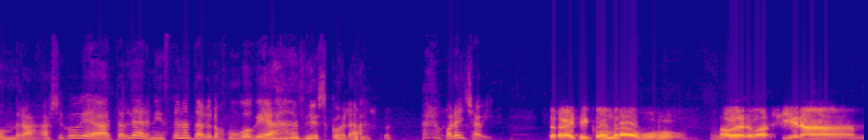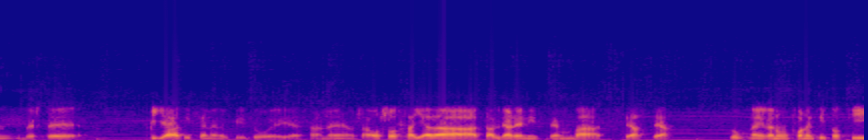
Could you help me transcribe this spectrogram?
ondra, hasiko gea taldearen izena eta gero jungo gea diskora. Orain Xabi. Zergaitik ondra, buhu. A ber, ba, zieran beste pila bat izen eduki ditu egia esan, eh? Osa, oso zaila da taldearen izen bat zehaztea. Guk nahi genuen fonetikoki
